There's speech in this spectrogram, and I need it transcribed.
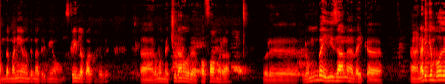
அந்த மணியை வந்து நான் திரும்பியும் ஸ்க்ரீனில் பார்க்கும்போது ரொம்ப மெச்சூர்டான ஒரு பர்ஃபார்மராக ஒரு ரொம்ப ஈஸான லைக் நடிக்கும்போது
